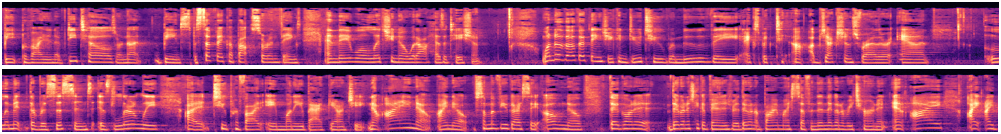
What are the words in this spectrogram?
be providing enough details or not being specific about certain things, and they will let you know without hesitation. One of the other things you can do to remove the expect uh, objections rather and limit the resistance is literally uh, to provide a money back guarantee. Now I know, I know some of you guys say, "Oh no, they're going to they're going to take advantage of it. They're going to buy my stuff and then they're going to return it." And I, I I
